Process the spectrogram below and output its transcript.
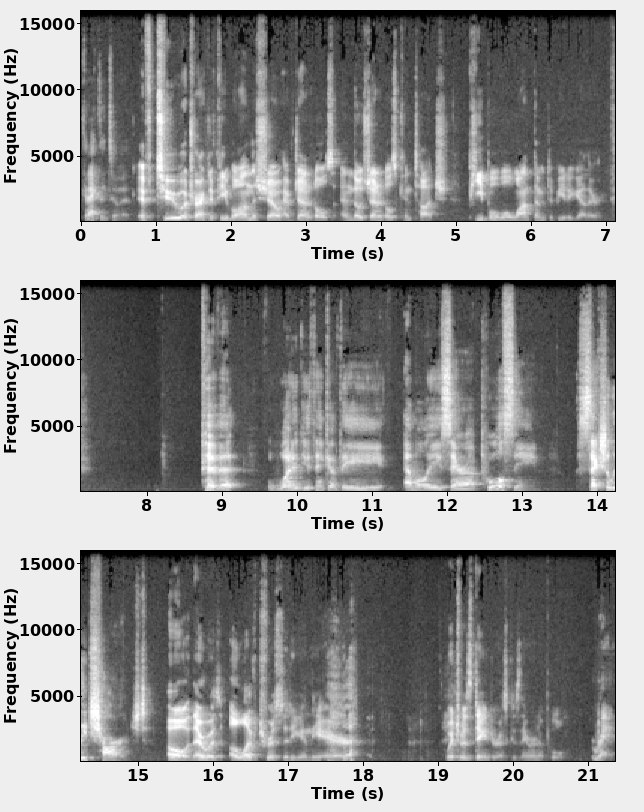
connected to it. if two attractive people on the show have genitals and those genitals can touch, people will want them to be together. Pivot. What did you think of the Emily Sarah pool scene? Sexually charged. Oh, there was electricity in the air, which was dangerous because they were in a pool. Right.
